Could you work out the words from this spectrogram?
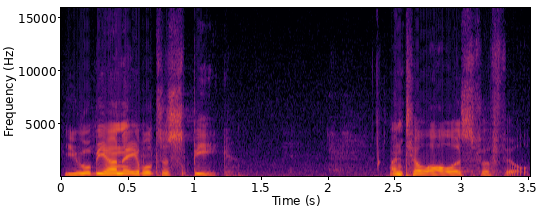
you will be unable to speak until all is fulfilled.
